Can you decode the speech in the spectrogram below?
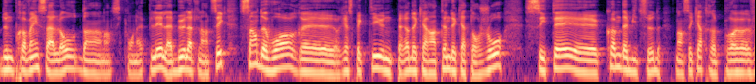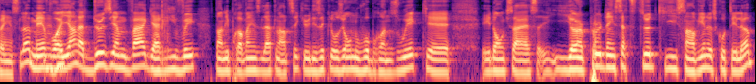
d'une province à l'autre dans, dans ce qu'on appelait la bulle atlantique, sans devoir euh, respecter une période de quarantaine de 14 jours. C'était euh, comme d'habitude dans ces quatre provinces-là. Mais voyant la deuxième vague arriver dans les provinces de l'Atlantique, il y a eu des éclosions au Nouveau-Brunswick. euh, et donc, ça, ça- il y a un peu d'incertitude qui s'en vient de ce côté-là.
